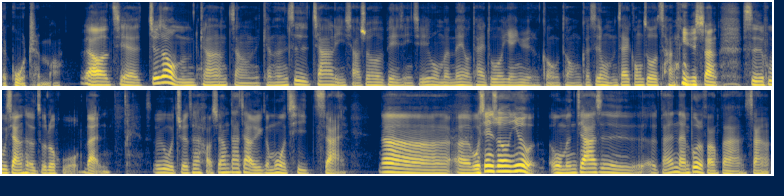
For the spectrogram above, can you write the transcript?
的过程吗？了解，就像我们刚刚讲，可能是家里小时候的背景，其实我们没有太多言语的沟通，可是我们在工作场域上是互相合作的伙伴，所以我觉得好像大家有一个默契在。那呃，我先说，因为我们家是反正南部的房子啊，上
